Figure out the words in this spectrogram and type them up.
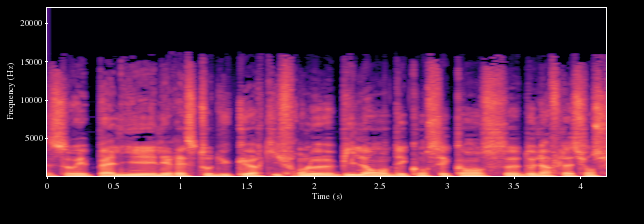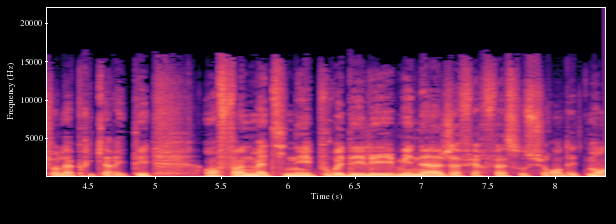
Zoé Pallier, les Restos du Cœur qui feront le bilan des conséquences de l'inflation sur la précarité en fin de matinée. Pour aider les ménages à faire face au surendettement,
